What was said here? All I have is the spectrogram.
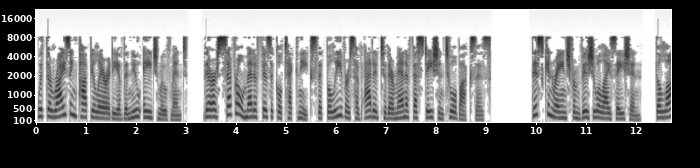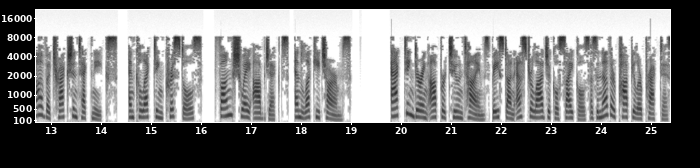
With the rising popularity of the New Age movement, there are several metaphysical techniques that believers have added to their manifestation toolboxes. This can range from visualization, the law of attraction techniques, and collecting crystals, feng shui objects, and lucky charms. Acting during opportune times based on astrological cycles is another popular practice.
